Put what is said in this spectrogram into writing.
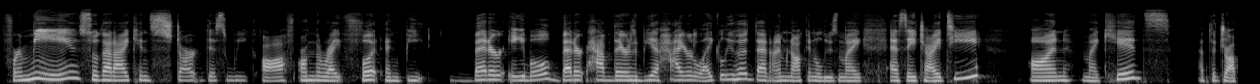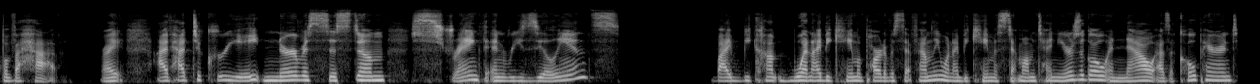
for me so that I can start this week off on the right foot and be better able, better have there's be a higher likelihood that I'm not going to lose my SHIT on my kids at the drop of a hat, right? I've had to create nervous system strength and resilience by become when I became a part of a step family, when I became a stepmom 10 years ago, and now as a co-parent,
